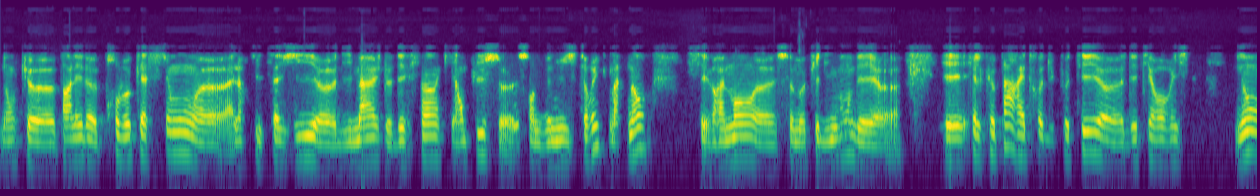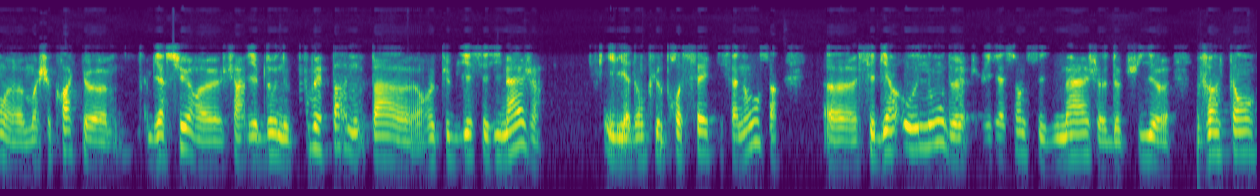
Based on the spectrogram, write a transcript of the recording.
Donc euh, parler de provocation euh, alors qu'il s'agit euh, d'images, de dessins qui en plus sont devenus historiques maintenant, c'est vraiment se moquer du monde et, et, quelque part être du côté des terroristes. Non, moi je crois que bien sûr Charlie Hebdo ne pouvait pas ne pas republier ces images. Il y a donc le procès qui s'annonce. Euh, c'est bien au nom de la publication de ces images depuis 20 euh, ans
